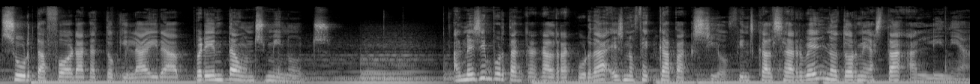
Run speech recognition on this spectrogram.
surt a fora, que et toqui l'aire, prenta uns minuts. El més important que cal recordar és no fer cap acció fins que el cervell no torni a estar en línia.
